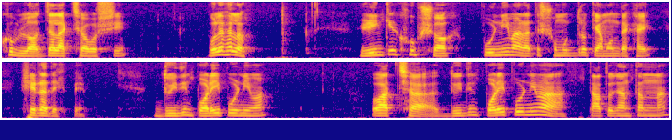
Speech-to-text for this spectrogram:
খুব লজ্জা লাগছে অবশ্যই। বলে ফেলো। রিঙ্কির খুব শখ পূর্ণিমা রাতে সমুদ্র কেমন দেখায় সেটা দেখবে। দুই দিন পরেই পূর্ণিমা। ও আচ্ছা দুই দিন পরেই পূর্ণিমা? তা তো জানতাম না।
